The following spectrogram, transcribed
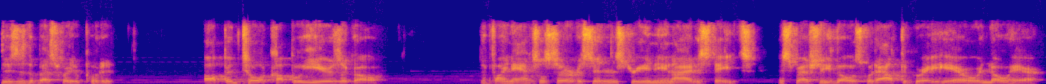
this is the best way to put it. Up until a couple of years ago, the financial service industry in the United States, especially those without the gray hair or no hair,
